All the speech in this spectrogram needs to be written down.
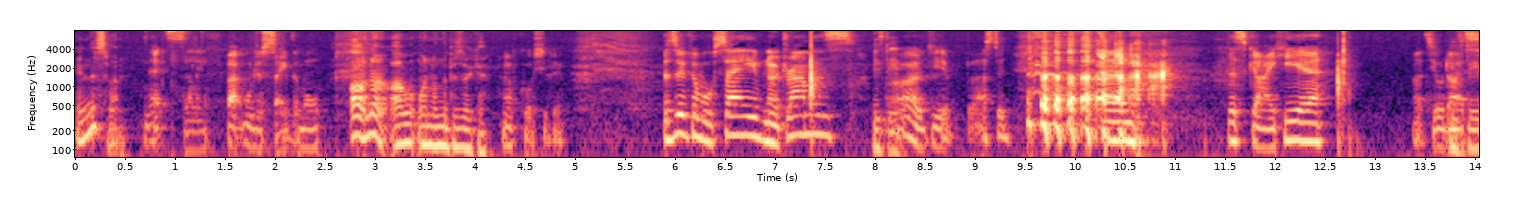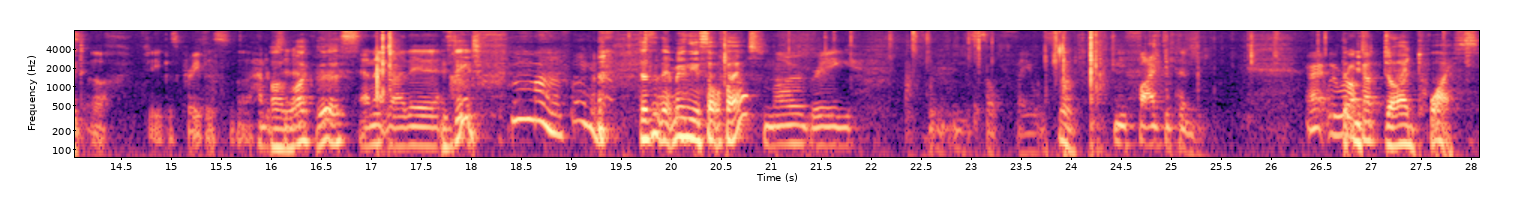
and this one. That's silly, but we'll just save them all. Oh no, I want one on the bazooka. Of course you do. Bazooka will save, no dramas. He's dead. Oh, you bastard. um, this guy here, that's your dice. dead. Ugh, jeepers creepers. 100%. I like this. And that guy there. He's dead. Motherfucker. Doesn't that mean the assault fails? No, Greg. Assault fails. Oh. You need five to pin. Alright, we But rock you up. died twice.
